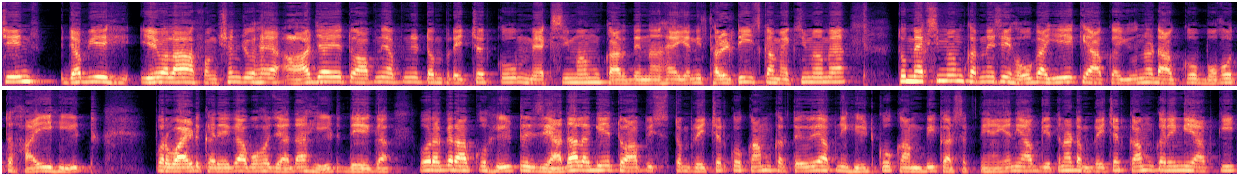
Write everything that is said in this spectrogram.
चेंज जब ये ये वाला फ़ंक्शन जो है आ जाए तो आपने अपने टेम्परेचर को मैक्सिमम कर देना है, यानी थर्टी इसका मैक्सिमम है। तो मैक्सिमम करने से होगा ये कि आपका यूनिट आपको बहुत हाई हीट प्रोवाइड करेगा, बहुत ज़्यादा हीट देगा। और अगर आपको हीट ज़्यादा लगे तो आप इस टेम्परेचर को कम करते हुए अपनी हीट को कम भी कर सकते हैं। यानी आप जितना टेम्परेचर कम करेंगे, आपकी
